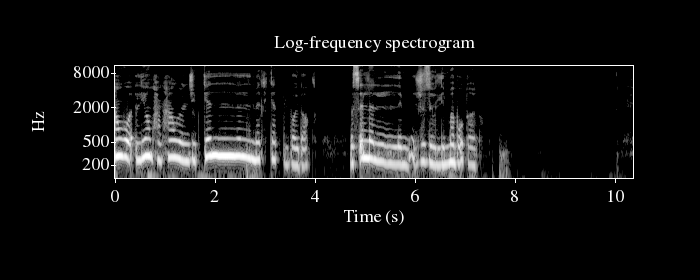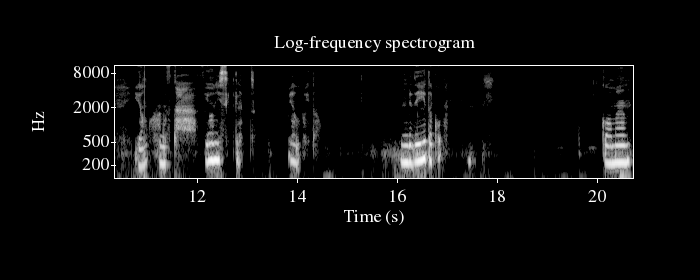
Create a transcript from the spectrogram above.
حنو اليوم حنحاول نجيب كل الملكات بالبيضات بس إلا الجزر اللي ما بقدر يلا هنفتح فيوني سكرت بهالبيضة من بدايتها كمان كمان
